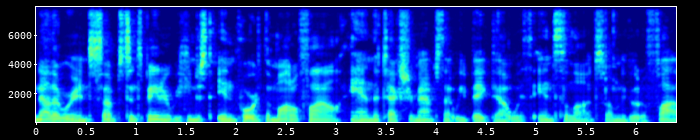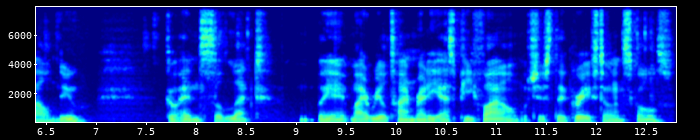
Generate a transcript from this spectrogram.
Now that we're in Substance Painter, we can just import the model file and the texture maps that we baked out with InstaLOD. So I'm going to go to File, New, go ahead and select my real-time ready SP file, which is the gravestone and skulls.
